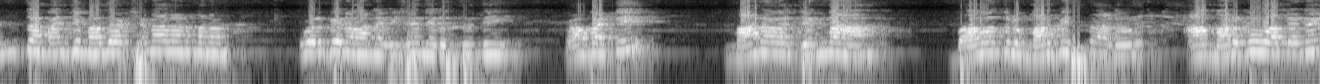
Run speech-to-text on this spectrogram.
ఎంత మంచి మధుర క్షణాలను మనం కోల్పోయినాం అన్న విషయం తెలుస్తుంది. కాబట్టి మానవ జన్మ భగవంతుడు మరపిస్తాడు. ఆ మరపు వల్లనే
